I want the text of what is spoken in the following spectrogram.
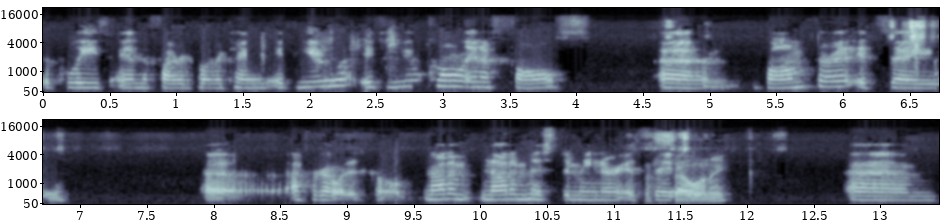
The police and the fire department came. If you if you call in a false um, bomb threat, it's a uh, I forgot what it's called. Not a not a misdemeanor. It's A felony? Um,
